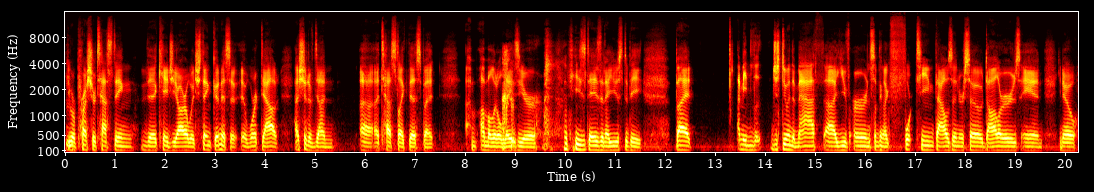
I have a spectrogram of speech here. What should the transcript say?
you were hmm. pressure testing the KGR, which thank goodness it, it worked out. I should have done uh, a test like this, but I'm, I'm a little lazier these days than I used to be. But I mean, just doing the math, uh, you've earned something like fourteen thousand or so dollars, and you know,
